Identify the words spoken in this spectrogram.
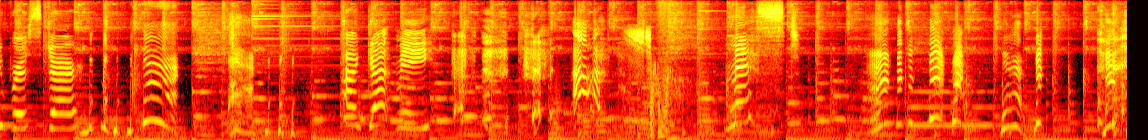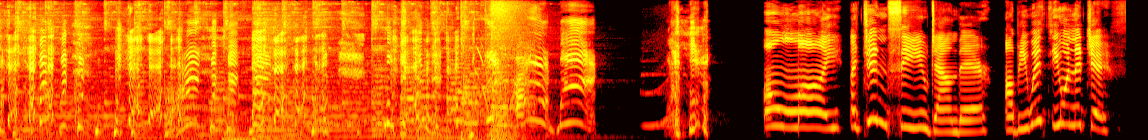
you, Brewster. uh, get me. ah! Missed. oh, my. I didn't see you down there. I'll be with you in a jiff.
